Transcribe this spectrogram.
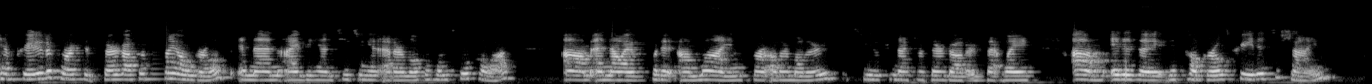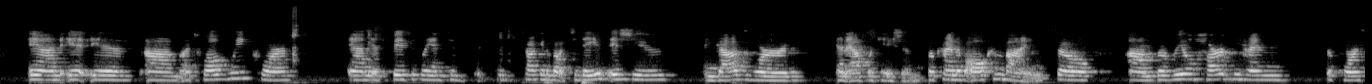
have created a course. It started off with my own girls, and then I began teaching it at our local homeschool co-op. Um, and now I've put it online for other mothers to connect with their daughters that way. Um, it is a it's called Girls Created to Shine, and it is um, a 12 week course, and it's basically into it's talking about today's issues and God's word and application. So kind of all combined. So um, the real heart behind the course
